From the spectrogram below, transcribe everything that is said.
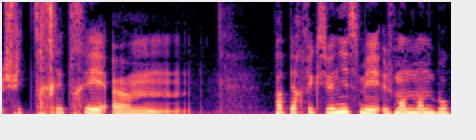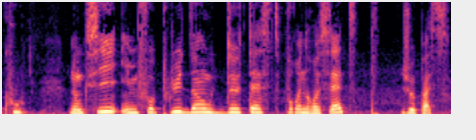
je suis très très... euh, pas perfectionniste, mais je m'en demande beaucoup. Donc si il me faut plus d'un ou deux tests pour une recette, je passe.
